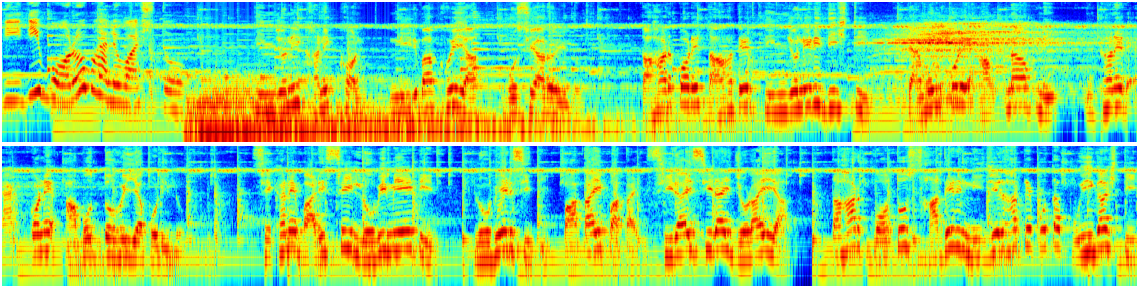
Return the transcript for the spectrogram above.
দিদি বড় ভালোবাসতো। তিনজনই খানিকক্ষণ নির্বাক হইয়া বসিয়া রইল। তাহার পরে তাহাদের তিনজনেরই দৃষ্টি কেমন করে আপনা আপনি উঠানের এক কোণে আবদ্ধ হইয়া পড়িল। সেখানে বাড়ির সেই লোভী মেয়েটির লোভের স্মৃতি পাতায় পাতায়, শিরায় শিরায় জোড়াইয়া তাহার কত স্বাদের নিজের হাতে পোতা পুঁই গাছটি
